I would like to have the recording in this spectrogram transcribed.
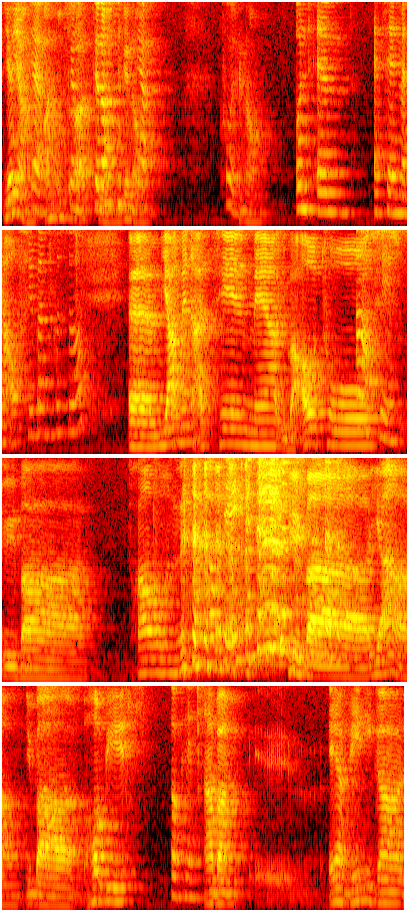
Ja, ja, ja an unserer genau, Erziehung. Genau. genau. Ja. Cool. Genau. Und ähm, erzählen Männer auch viel beim Friseur? Ähm, ja, Männer erzählen mehr über Autos, ah, okay. über Frauen, über, ja, über Hobbys. Okay. Aber äh, eher weniger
